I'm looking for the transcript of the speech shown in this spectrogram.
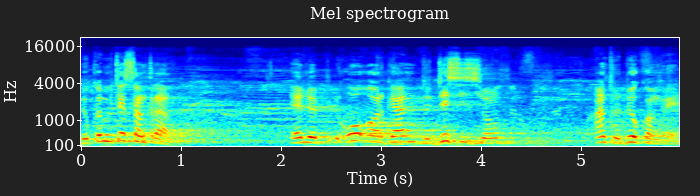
Le comité central est le plus haut organe de décision entre deux congrès.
